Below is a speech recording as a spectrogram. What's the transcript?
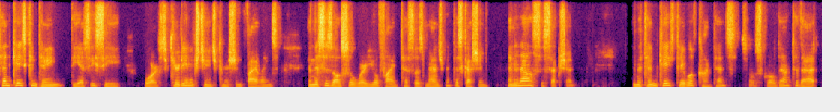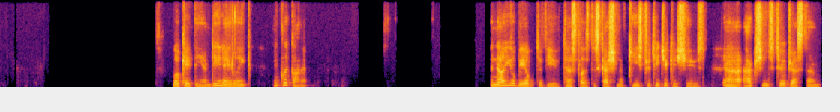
10Ks contain the SEC or Security and Exchange Commission filings, and this is also where you'll find Tesla's management discussion and analysis section in the 10Ks table of contents. So scroll down to that, locate the MD&A link and click on it. And now you'll be able to view Tesla's discussion of key strategic issues, uh, actions to address them,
